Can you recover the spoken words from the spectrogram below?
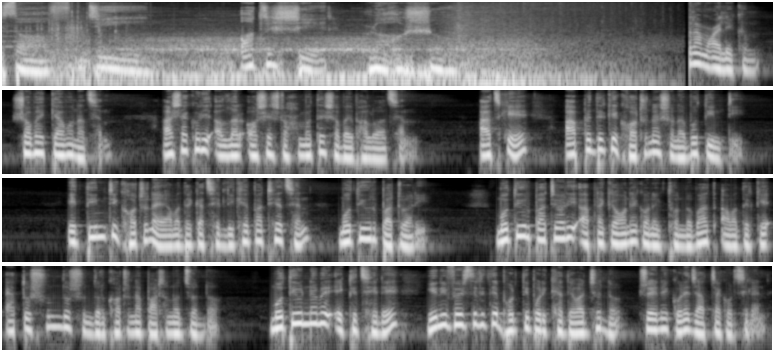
Voice of জিন অদৃশ্যের রহস্য। আসসালামু আলাইকুম, সবাই কেমন আছেন? আশা করি আল্লাহর অশেষ রহমতে সবাই ভালো আছেন। আজকে আপনাদেরকে ঘটনা শোনাবো তিনটি। এই তিনটি ঘটনায় আমাদের কাছে লিখে পাঠিয়েছেন মতিউর পাটোয়ারি। মতিউর পাটোয়ারি, আপনাকে অনেক অনেক ধন্যবাদ আমাদেরকে এত সুন্দর সুন্দর ঘটনা পাঠানোর জন্য। মতিউর নামের একটি ছেলে ইউনিভার্সিটিতে ভর্তি পরীক্ষা দেওয়ার জন্য ট্রেনে করে যাত্রা করছিলেন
